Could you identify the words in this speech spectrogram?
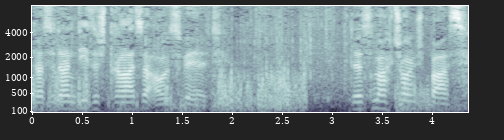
dass er dann diese Straße auswählt. Das macht schon Spaß.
